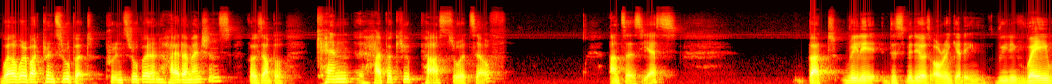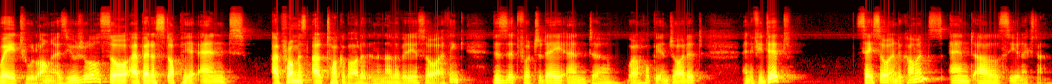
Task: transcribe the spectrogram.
Well, what about Prince Rupert? Prince Rupert in higher dimensions? For example, can a hypercube pass through itself? Answer is yes. But really, this video is already getting really way, way too long as usual. So I better stop here and I promise I'll talk about it in another video. So I think this is it for today. And uh, well, I hope you enjoyed it. And if you did, say so in the comments and I'll see you next time.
